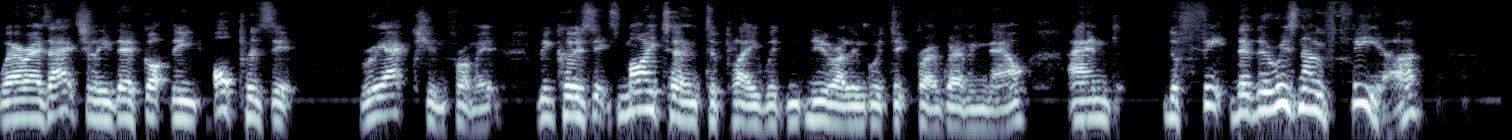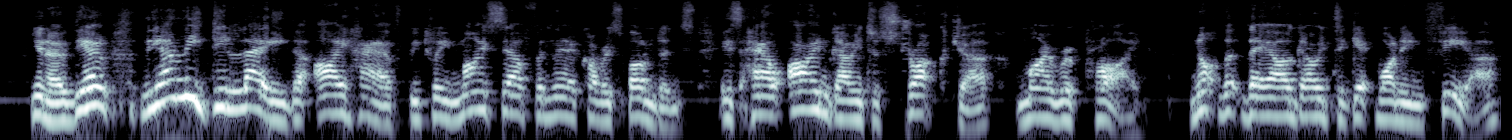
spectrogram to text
Whereas actually they've got the opposite reaction from it because it's my turn to play with neuro-linguistic programming now and the fear there is no fear you know, the, the only delay that I have between myself and their correspondence is how I'm going to structure my reply. Not that they are going to get one in fear,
